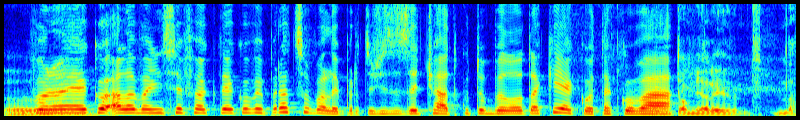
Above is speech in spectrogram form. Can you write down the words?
Ono je jako, ale oni se fakt jako vypracovali, protože ze začátku to bylo taky jako taková... Oni to měli na,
